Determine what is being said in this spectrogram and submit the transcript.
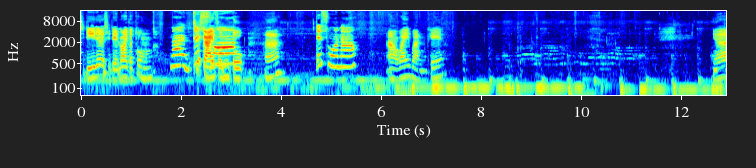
สิดีเด้อสิได้ลอยกระทง Now this กายฝน one. ตกฮะ This one now. อ้าวไว้วันโอเคย่า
